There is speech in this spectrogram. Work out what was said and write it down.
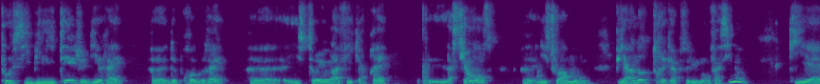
possibilité, je dirais, de progrès historiographique. Après, la science, l'histoire monde. Puis il y a un autre truc absolument fascinant, qui est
